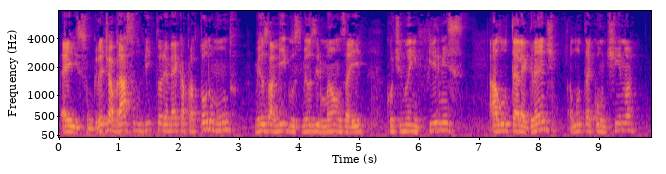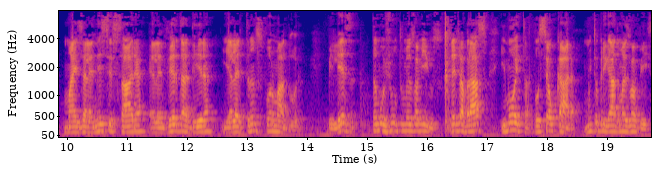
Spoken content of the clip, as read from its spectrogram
É isso, um grande abraço do Victor Emeca para todo mundo, meus amigos, meus irmãos aí, continuem firmes. A luta ela é grande, a luta é contínua, mas ela é necessária, ela é verdadeira e ela é transformadora. Beleza? Tamo junto, meus amigos. Grande abraço e Moita, você é o cara. Muito obrigado mais uma vez.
